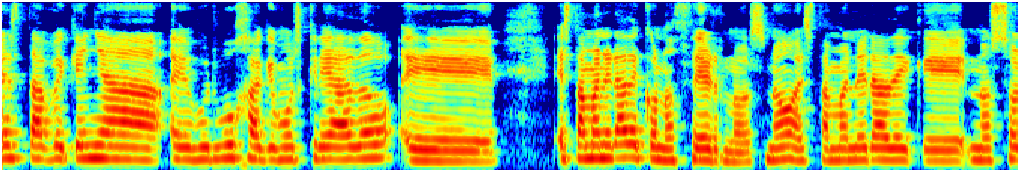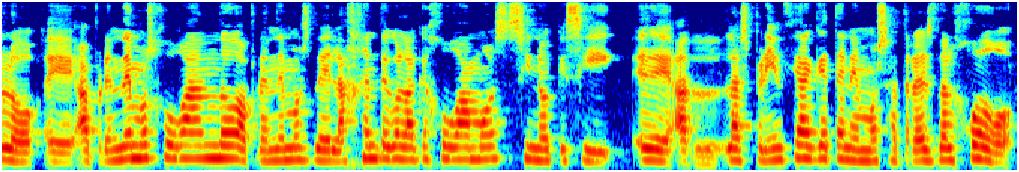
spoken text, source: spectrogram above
esta pequeña eh, burbuja que hemos creado, eh, esta manera de conocernos, ¿no? esta manera de que no solo eh, aprendemos jugando, aprendemos de la gente con la que jugamos, sino que si la experiencia que tenemos a través del juego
